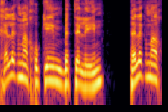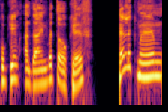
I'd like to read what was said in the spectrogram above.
חלק מהחוקים בטלים, חלק מהחוקים עדיין בתוקף, חלק מהם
